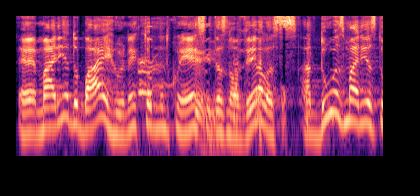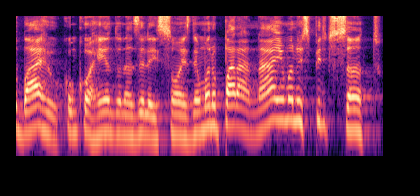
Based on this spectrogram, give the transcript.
é, Maria do Bairro, né? Que todo mundo conhece das novelas. Há duas Marias do Bairro concorrendo nas eleições, né? Uma no Paraná e uma no Espírito Santo.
